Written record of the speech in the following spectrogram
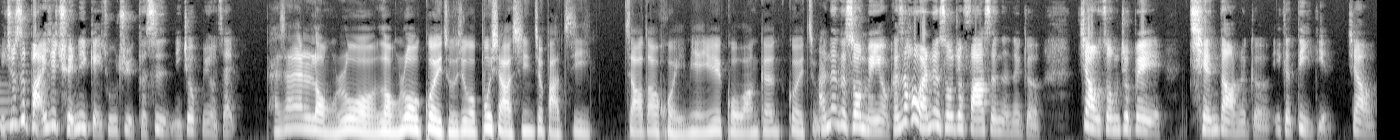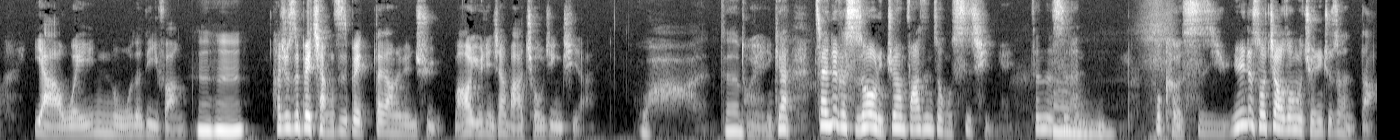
你就是把一些权力给出去，可是你就没有在还是在笼络笼络贵族，结果不小心就把自己遭到毁灭，因为国王跟贵族啊，那个时候没有，可是后来那个时候就发生了那个教宗就被迁到那个一个地点叫亚维诺的地方，嗯哼，他就是被强制被带到那边去，然后有点像把他囚禁起来。哇真的对，你看在那个时候你居然发生这种事情、欸，真的是很嗯不可思议，因为那时候教宗的权力就是很大。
